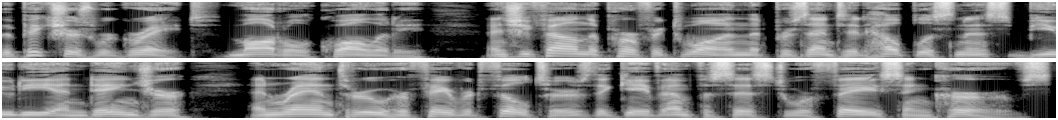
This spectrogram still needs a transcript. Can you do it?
The pictures were great, model quality, and she found the perfect one that presented helplessness, beauty, and danger and ran through her favorite filters that gave emphasis to her face and curves.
